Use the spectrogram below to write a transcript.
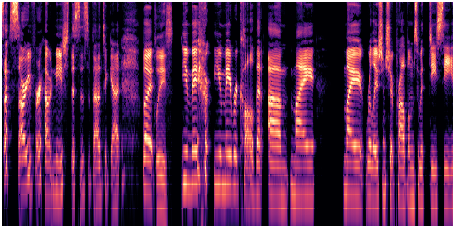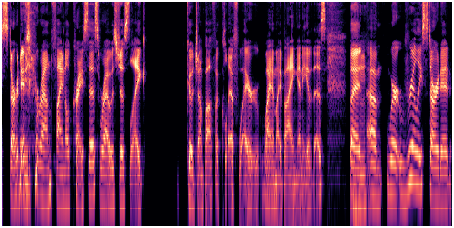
so sorry for how niche this is about to get but please. you may you may recall that um my my relationship problems with dc started around final crisis where i was just like go jump off a cliff. Why are, why am i buying any of this? But mm-hmm. um where it really started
